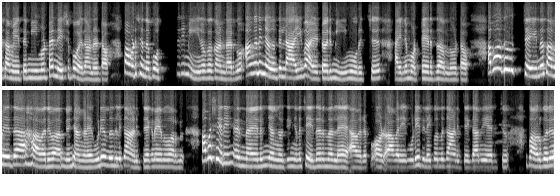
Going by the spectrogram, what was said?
സമയത്ത് മീൻമുട്ട അന്വേഷിച്ച് പോയതാണ് കേട്ടോ. അപ്പൊ അവിടെ ചെന്നപ്പോ ഒത്തിരി മീനൊക്കെ കണ്ടായിരുന്നു. അങ്ങനെ ഞങ്ങൾക്ക് ലൈവ് ആയിട്ട് ഒരു മീൻ മുറിച്ച് അതിന്റെ മുട്ട എടുത്ത് തന്നു കേട്ടോ. അപ്പൊ അത് ചെയ്യുന്ന സമയത്ത് അവർ പറഞ്ഞു ഞങ്ങളെയും കൂടി ഒന്ന് ഇതിൽ കാണിച്ചേക്കണേ എന്ന് പറഞ്ഞു. അപ്പൊ ശരി എന്തായാലും ഞങ്ങൾക്ക് ഇങ്ങനെ ചെയ്തു തരുന്നല്ലേ അവരെ അവരെയും കൂടി ഇതിലേക്ക് ഒന്ന് കാണിച്ചേക്കാന്ന് വിചാരിച്ചു. അപ്പൊ അവർക്കൊരു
